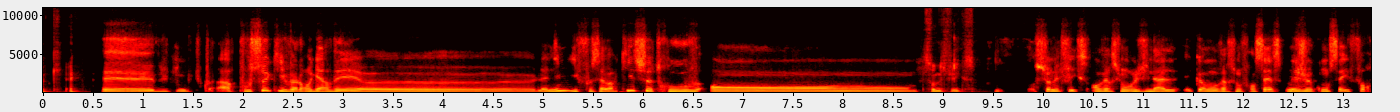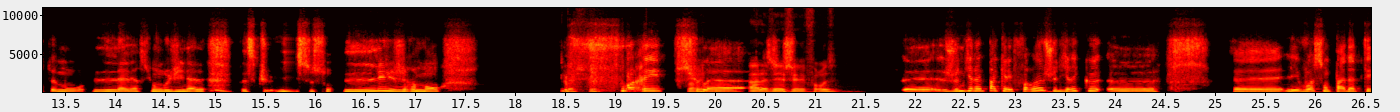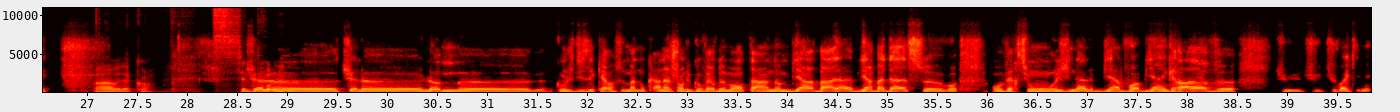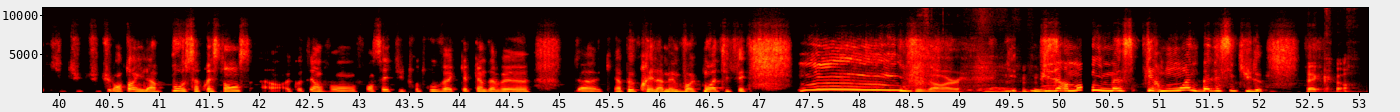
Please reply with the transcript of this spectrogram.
Ok. Et du, du coup, alors pour ceux qui veulent regarder euh, l'anime, il faut savoir qu'il se trouve en Sur Netflix. sur Netflix en version originale et comme en version française, mais je conseille fortement la version originale parce qu'ils se sont légèrement foirés sur la. Ah la VF est foireuse. Euh, je ne dirais pas qu'elle est foireuse, je dirais que euh, les voix sont pas adaptées. Ah ouais d'accord. C'est Tu le as le, tu as le l'homme, euh, comme je disais, Karasuma, donc un agent du gouvernement. T'as un homme bien, ba- bien badass, euh, en version originale, bien voix bien grave. euh, Tu, tu, tu vois qu'il tu, tu, tu l'entends, il a beau sa prestance. Alors, à côté, en, en français, tu te retrouves avec quelqu'un qui a à peu près la même voix que moi. Tu te fais, Mmh, Bizarre. bizarrement, il m'inspire moins de badassitude. D'accord.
